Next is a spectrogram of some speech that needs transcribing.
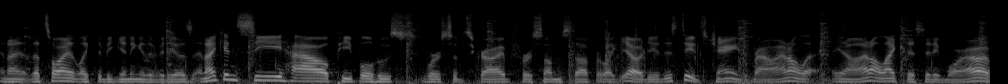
And I that's why I like the beginning of the videos. And I can see how people who were subscribed for some stuff are like, "Yo, dude, this dude's changed, bro. I don't you know, I don't like this anymore. I,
